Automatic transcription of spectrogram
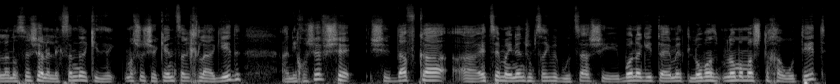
לנושא של אלכסנדר, כי זה משהו שכן צריך להגיד. אני חושב שדווקא עצם העניין שהוא משחק בקבוצה שהיא, בוא נגיד את האמת, לא, לא ממש תחרותית,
